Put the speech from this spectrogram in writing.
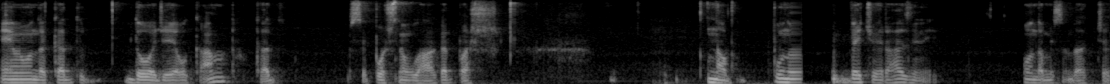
E onda kad dođe jel kamp, kad se počne ulagat baš na puno većoj razini, onda mislim da će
